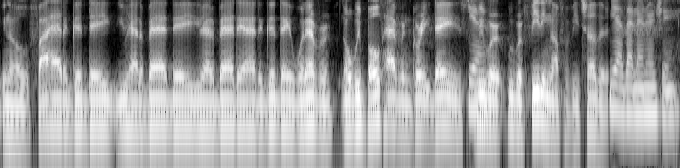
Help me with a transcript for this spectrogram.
you know, if I had a good day, you had a bad day, you had a bad day, I had a good day, whatever, or we both having great days, Yeah. we were we were feeding off of each other. yeah. That energy.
